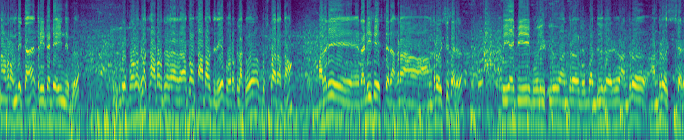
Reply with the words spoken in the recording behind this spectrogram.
ఉంది ఇక త్రీ థర్టీ అయింది ఇప్పుడు. ఇప్పుడు ఫోర్ ఓ క్లాక్ స్టార్ట్ అవుతుంది రథం స్టార్ట్ అవుతుంది ఫోర్ ఓ క్లాక్ పుష్పారథం ఆల్రెడీ రెడీ చేస్తారు అక్కడ అందరూ వచ్చేసారు. విఐపి పోలీసులు అందరూ బంధువులు గారు అందరూ అందరూ వచ్చేసారు.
